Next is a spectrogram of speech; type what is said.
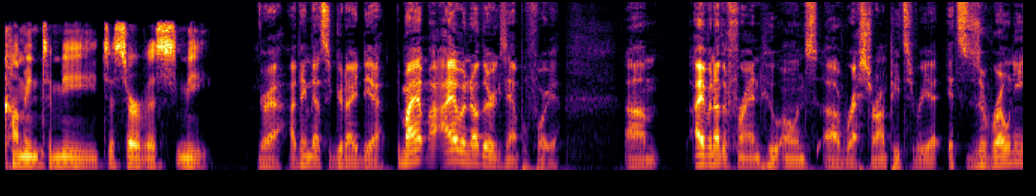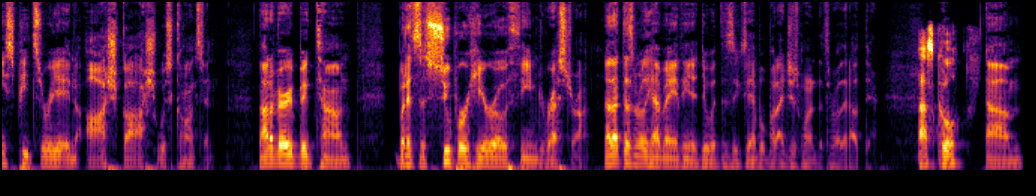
coming to me to service me. Yeah, I think that's a good idea. My, I have another example for you. Um, I have another friend who owns a restaurant pizzeria. It's Zeroni's Pizzeria in Oshkosh, Wisconsin. Not a very big town, but it's a superhero themed restaurant. Now that doesn't really have anything to do with this example, but I just wanted to throw that out there. That's cool. Um,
